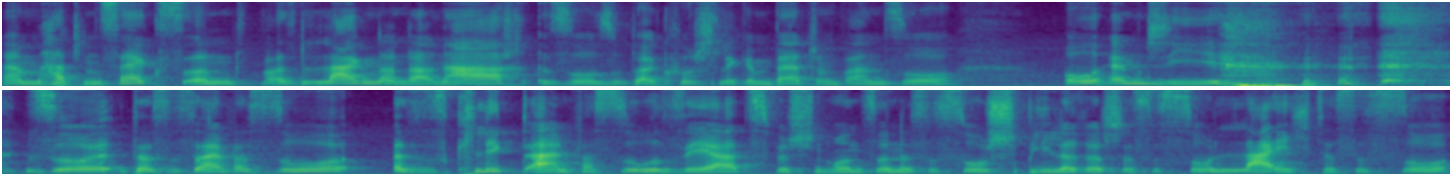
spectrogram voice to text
ähm, hatten Sex und lagen dann danach so super kuschelig im Bett und waren so, OMG. so, das ist einfach so, also es klickt einfach so sehr zwischen uns und es ist so spielerisch, es ist so leicht, es ist so,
